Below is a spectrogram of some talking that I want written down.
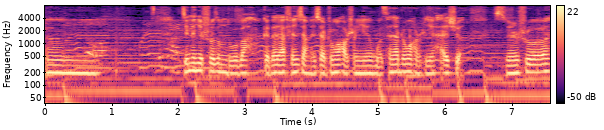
嗯，今天就说这么多吧，给大家分享了一下《中国好声音》。我参加《中国好声音》海选，虽然说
